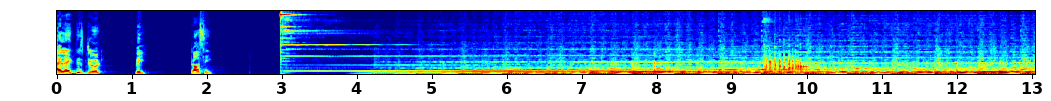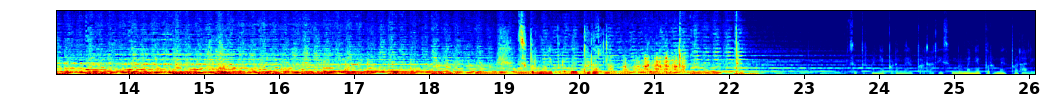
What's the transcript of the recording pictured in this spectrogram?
ఐ లైక్ దిస్ డ్యూడ్ వెయ్ టాస్ ఎయ్ సుబ్రహ్మణ్యపురం మీద పడాలి సుబ్రహ్మణ్యపురం మీద పడాలి సుబ్రహ్మణ్యపురం మీద పడాలి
